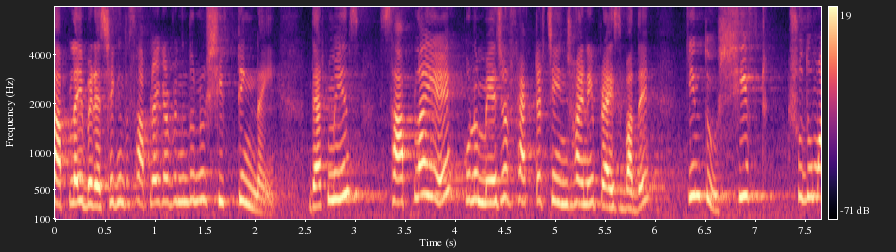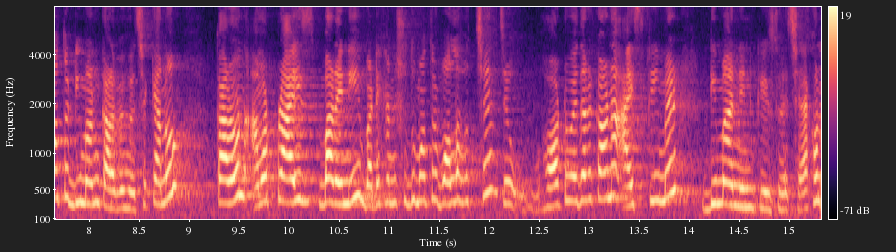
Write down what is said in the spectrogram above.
সাপ্লাই বেড়েছে, কিন্তু সাপ্লাই কার্ভে কিন্তু কোনো শিফটিং নাই। দ্যাট মিনস সাপ্লাইয়ে কোনো মেজর ফ্যাক্টর চেঞ্জ হয়নি প্রাইস বাদে। কিন্তু শিফট শুধুমাত্র ডিমান্ড কার্ভে হয়েছে। কেন? কারণ আমার প্রাইস বাড়েনি বাট এখানে শুধুমাত্র বলা হচ্ছে যে হট ওয়েদার কারণে আইসক্রিমের ডিমান্ড ইনক্রিজ হয়েছে। এখন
